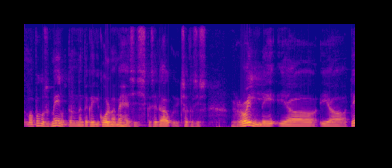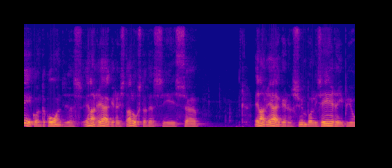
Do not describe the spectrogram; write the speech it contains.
ma põgusalt meenutan nende kõigi kolme mehe siis ka seda, võiks öelda siis rolli ja, ja teekonda koondises Enar Jäägerist alustades siis äh, Enar Jääger sümboliseerib ju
